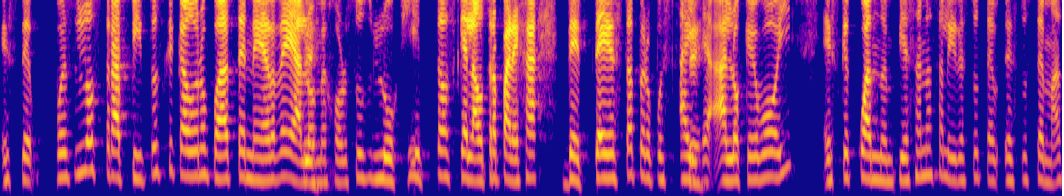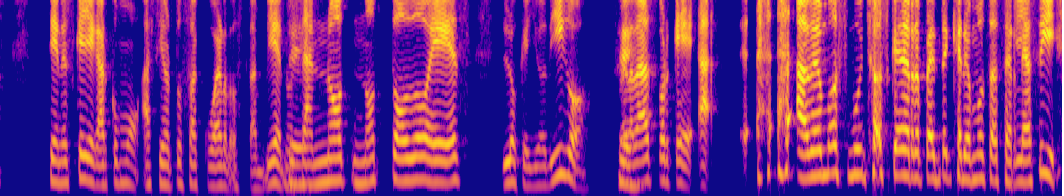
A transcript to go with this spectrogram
este, pues los trapitos que cada uno pueda tener de a lo mejor sus lujitos que la otra pareja detesta, pero pues a lo que voy es que cuando empiezan a salir estos temas, tienes que llegar como a ciertos acuerdos también. O sea, no, no todo es lo que yo digo, ¿verdad? Porque ah, habemos muchos que de repente queremos hacerle así,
